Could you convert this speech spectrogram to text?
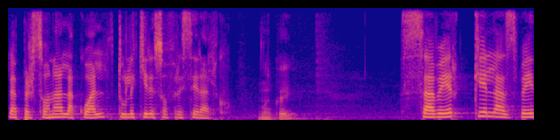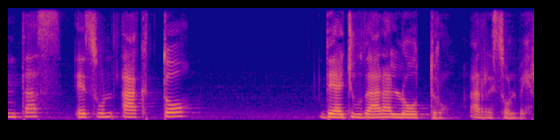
la persona a la cual tú le quieres ofrecer algo. Saber que las ventas es un acto de ayudar al otro a resolver.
